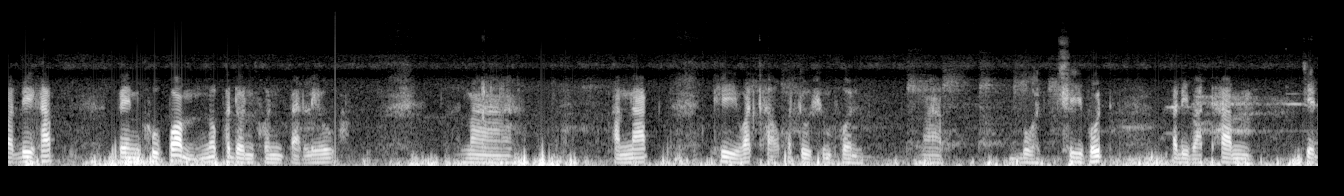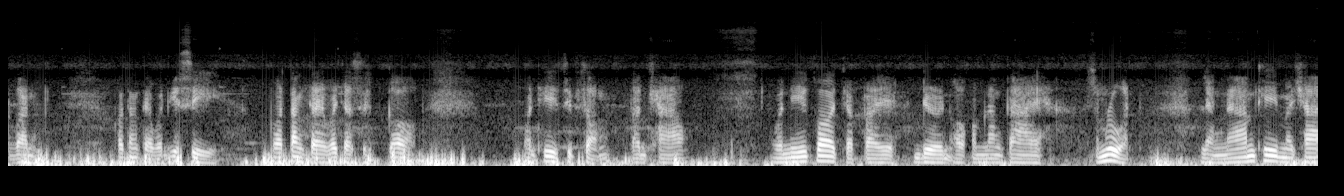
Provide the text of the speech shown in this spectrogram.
วัสดีครับ เป็นครูป้อมนพดลคนแปดริ้ว มาพำนักที่วัดเขาประตูชุมพล มาบวชชีพุทธ ปฏิบัติธรรมเจ็ดวัน ก็ตั้งแต่วันที่สี่ก็ตั้งใจว่าจะศึกก็วันที่สิบสองตอนเช้า วันนี้ก็จะไปเดินออกกำลังกายสำรวจแหล่งน้ำที่มาใช้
